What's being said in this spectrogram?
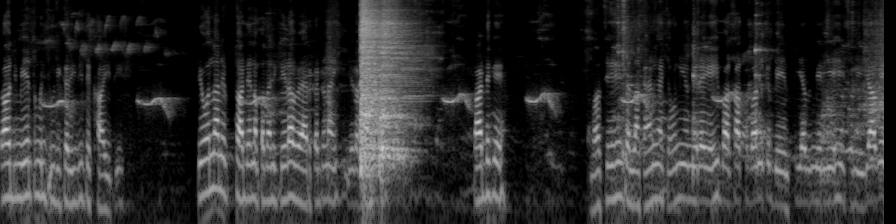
ਆਪਦੀ ਮਿਹਨਤ ਮਨਜ਼ੂਰੀ ਕਰੀ ਦੀ ਤੇ ਖਾਈ ਦੀ। ਤੇ ਉਹਨਾਂ ਨੇ ਸਾਡੇ ਨਾਲ ਪਤਾ ਨਹੀਂ ਕਿਹੜਾ ਵੈਰ ਕੱਢਣਾ ਸੀ, ਜਿਹੜਾ ਕੱਢ ਕੇ। ਬਸ ਇਹ ਗੱਲਾਂ ਕਹਿਣੀਆਂ ਚਾਹੁੰਦੀ ਆ ਮੇਰਾ ਇਹੀ ਬਸ ਹੱਥ ਬੰਨ ਕੇ ਬੇਨਤੀ ਆ ਵੀ ਮੇਰੀ ਇਹ ਸੁਣੀ ਜਾਵੇ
